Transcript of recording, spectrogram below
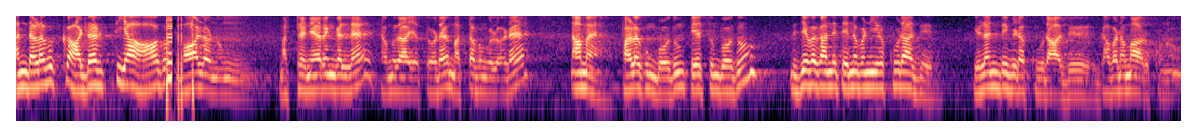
அந்த அளவுக்கு அடர்த்தியாக ஆக வாழணும். மற்ற நேரங்களில் சமுதாயத்தோட மற்றவங்களோட நாம் பழகும் போதும் பேசும்போதும் இந்த ஜீவகாந்தத்தை என்ன பண்ணிடக்கூடாது? இழந்து விடக்கூடாது. கவனமாக இருக்கணும்.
